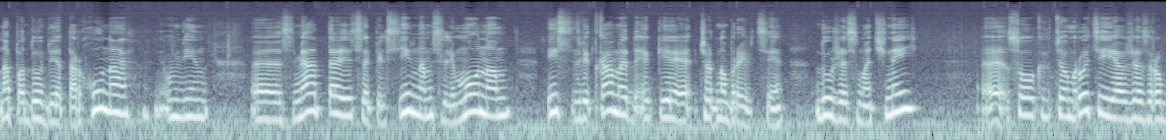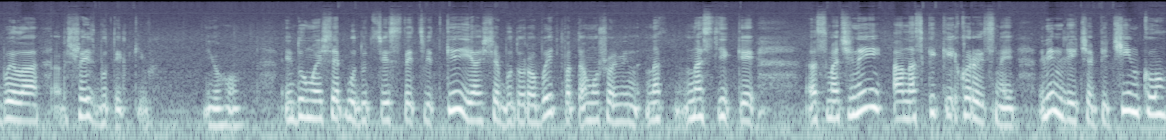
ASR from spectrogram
наподобие тархуна. Він е, з м'ятою, з апельсином, з лимоном і з цвітками, які чорнобривці. Дуже смачний е, сок. В цьому році я вже зробила 6 бутильків його. І думаю, ще будуть цвісти цвітки, я ще буду робити, тому що він настільки е, смачний, а наскільки корисний. Він лічить печінку,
